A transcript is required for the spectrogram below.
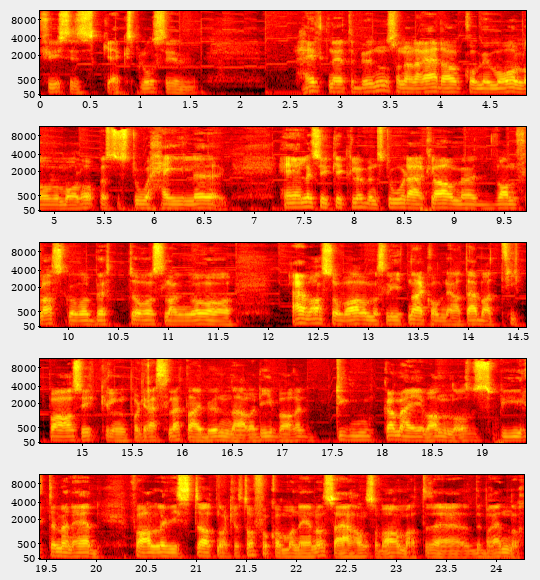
fysisk eksplosiv helt ned til bunnen. Så når jeg da kom i mål over målhoppet, så sto hele Hele sykkelklubben sto der klar med vannflasker og bøtter og slanger og jeg var så varm og sliten da jeg kom ned at jeg bare tippa av sykkelen på gressletta i bunnen der, og de bare dynka meg i vann og spylte meg ned. For alle visste at når Kristoffer kommer ned nå, så er han så varm at det, det brenner.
